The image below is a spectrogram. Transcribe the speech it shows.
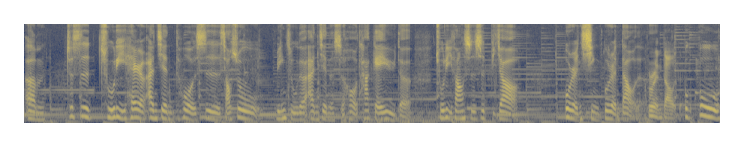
嗯，就是处理黑人案件或者是少数民族的案件的时候，他给予的处理方式是比较不人性、不人道的，不人道的，不不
